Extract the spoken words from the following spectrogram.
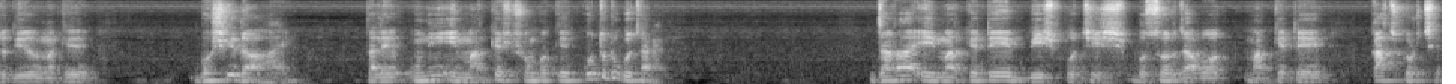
যদি ওনাকে বসিয়ে দেওয়া হয়, তাহলে উনি এই মার্কেট সম্পর্কে কতটুকু জানেন? যারা এই মার্কেটে বিশ, পঁচিশ বছর যাবৎ মার্কেটে কাজ করছেন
